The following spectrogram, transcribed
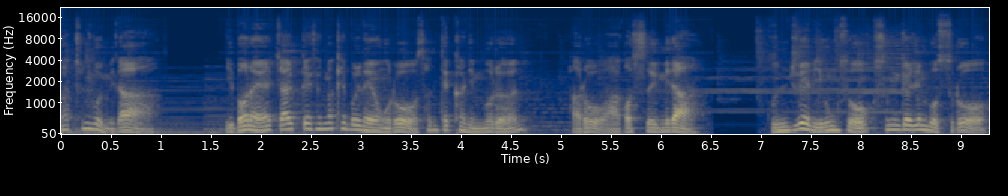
하춘구입니다. 이번에 짧게 생각해볼 내용으로 선택한 인물은 바로 아거스입니다. 군주의 미궁 속 숨겨진 보스로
